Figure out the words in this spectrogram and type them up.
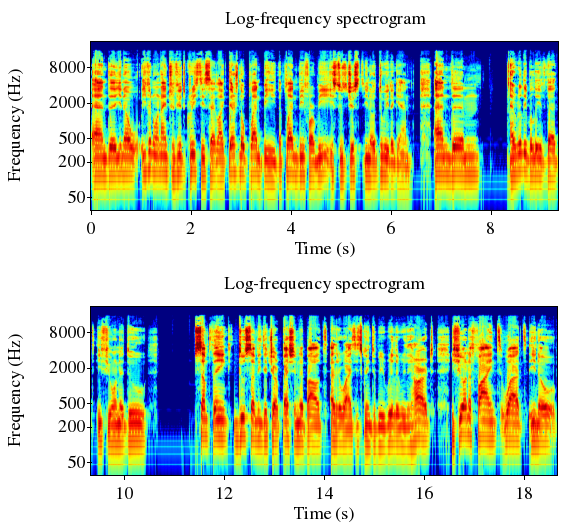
And, uh, you know, even when I interviewed Christy, said, like, there's no plan B. The plan B for me is to just, you know, do it again. And um, I really believe that if you want to do something, do something that you're passionate about. Otherwise, it's going to be really, really hard. If you want to find what, you know,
